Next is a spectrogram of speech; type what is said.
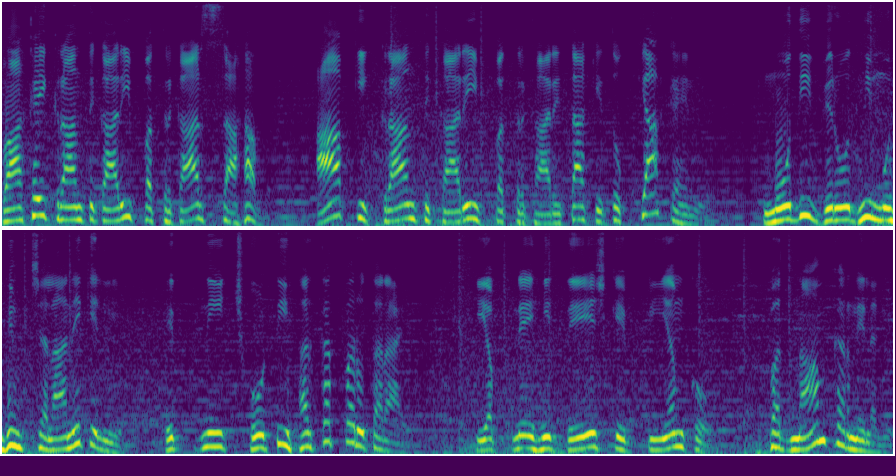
वाकई क्रांतिकारी पत्रकार साहब, आपकी क्रांतिकारी पत्रकारिता के तो क्या कहने? मोदी विरोधी मुहिम चलाने के लिए इतनी छोटी हरकत पर उतर आए कि अपने ही देश के पीएम को बदनाम करने लगे।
